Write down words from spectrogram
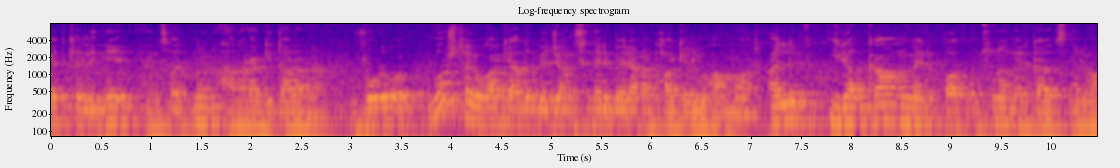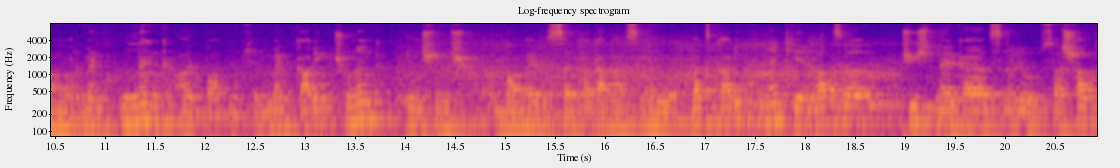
պետք է լինի հենց այդ նույն հանրագիտարանը որը ոչ թե ուղղակի ադրբեջանցիների բերանը փակելու համար, այլև իրական մեր պատմությունը ներկայացնելու համար։ Մենք ունենք այդ պատմությունը, մենք կարիք չունենք ինչ-ինչ բաներ սեփականացնելու, բայց կարիք ունենք եղածը ճիշտ ներկայացնելու։ Սա շատ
